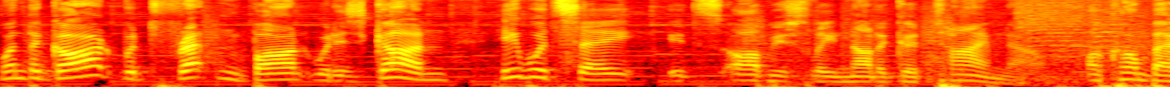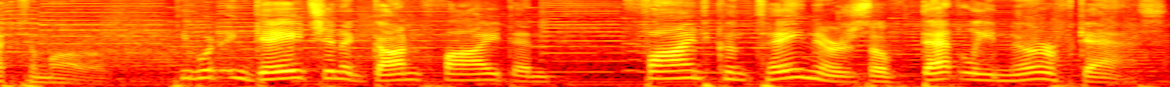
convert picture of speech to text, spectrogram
When the guard would threaten Bond with his gun, he would say, It's obviously not a good time now, I'll come back tomorrow. He would engage in a gunfight and find containers of deadly nerve gas.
